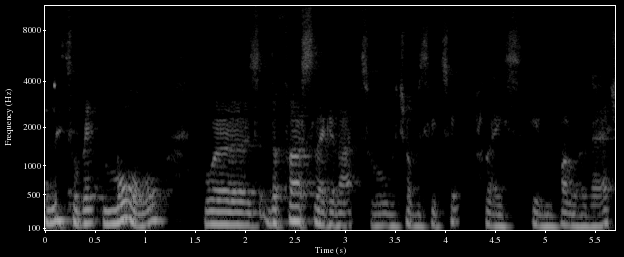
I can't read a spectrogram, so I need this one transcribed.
a little bit more was the first leg of that tour, which obviously took place in Bangladesh.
